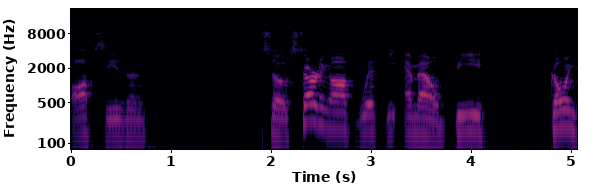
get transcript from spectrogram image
offseason. So, starting off with the MLB, going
